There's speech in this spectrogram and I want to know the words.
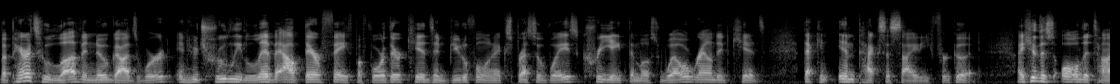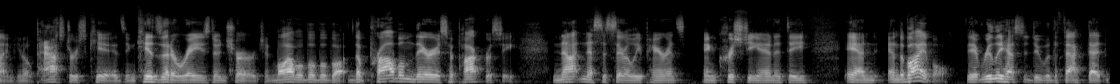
But parents who love and know God's word and who truly live out their faith before their kids in beautiful and expressive ways create the most well rounded kids that can impact society for good. I hear this all the time, you know, pastors' kids and kids that are raised in church and blah, blah, blah, blah, blah. The problem there is hypocrisy, not necessarily parents and Christianity and, and the Bible. It really has to do with the fact that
